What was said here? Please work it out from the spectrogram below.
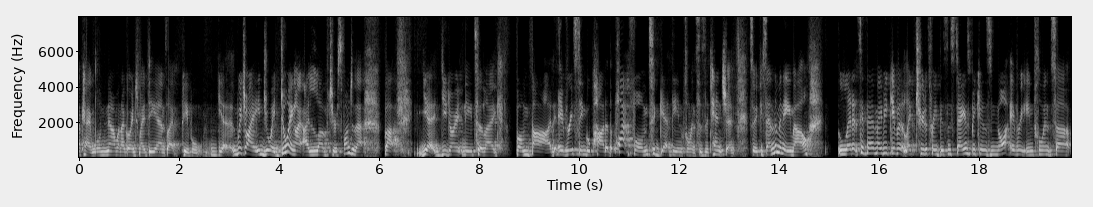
okay, well, now when I go into my DMs, like people, yeah, which I enjoy doing, I, I love to respond to that. But yeah, you don't need to like bombard every single part of the platform to get the influencer's attention. So if you send them an email, let it sit there, maybe give it like two to three business days because not every influencer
